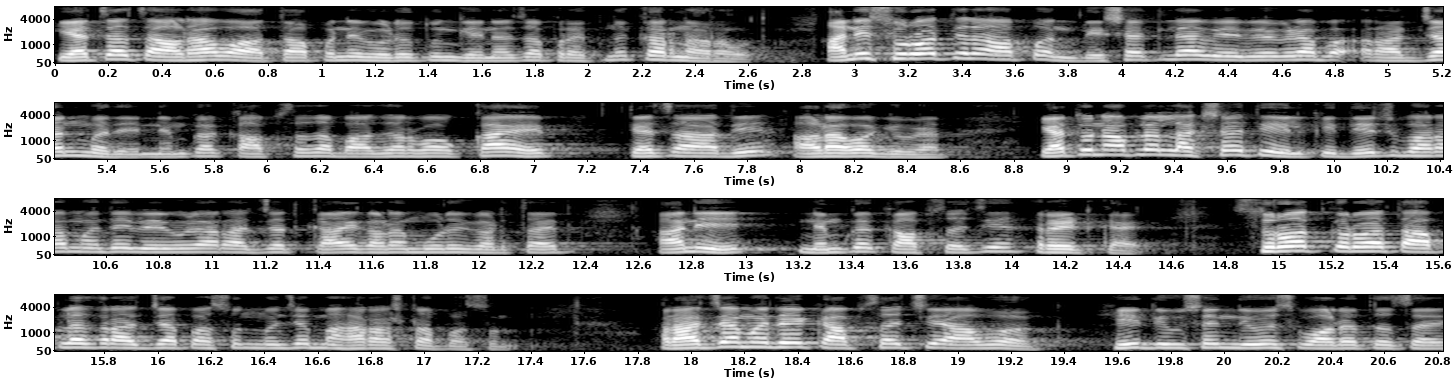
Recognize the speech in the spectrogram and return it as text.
याचाच आढावा आता आपण या व्हिडिओतून घेण्याचा प्रयत्न करणार आहोत. आणि सुरुवातीला आपण देशातल्या वेगवेगळ्या राज्यांमध्ये नेमका कापसाचा बाजारभाव काय आहे त्याचा आधी आढावा घेऊयात. यातून आपल्या लक्षात येईल की देशभरामध्ये वेगवेगळ्या राज्यात काय घडामोडी घडत आहेत आणि नेमकं कापसाचे रेट काय सुरुवात करूयात आपल्याच राज्यापासून म्हणजे महाराष्ट्रापासून. राज्यामध्ये कापसाची आवक ही दिवसेंदिवस वाढतच आहे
